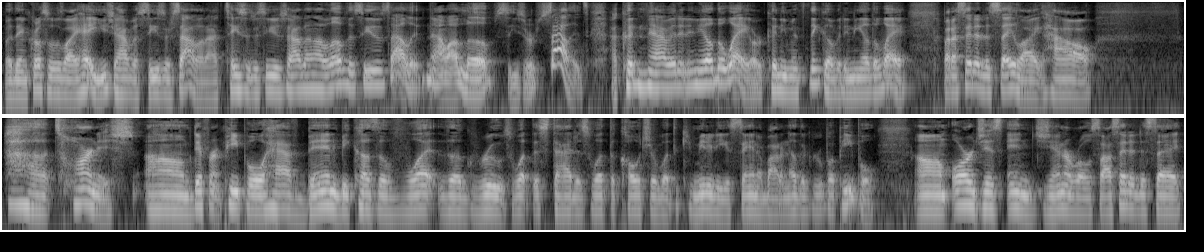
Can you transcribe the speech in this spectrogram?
But then Crystal was like, hey, you should have a Caesar salad. I tasted the Caesar salad and I love the Caesar salad. Now I love Caesar salads. I couldn't have it any other way or couldn't even think of it any other way. But I said it to say like how uh, tarnish um, different people have been because of what the groups, what the status, what the culture, what the community is saying about another group of people, um, or just in general. So I said it to say,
